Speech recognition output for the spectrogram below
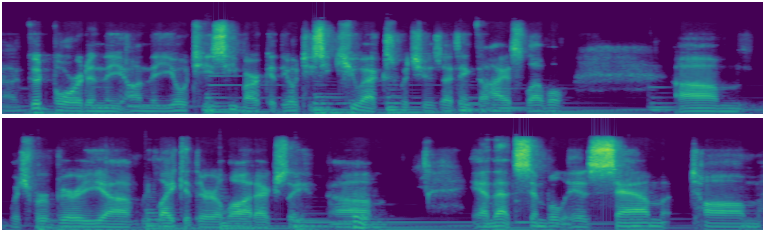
uh, good board in the on the OTC market, the OTCQX, which is I think the highest level um, which we're very uh, we like it there a lot actually. Hmm. Um, and that symbol is Sam Tom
